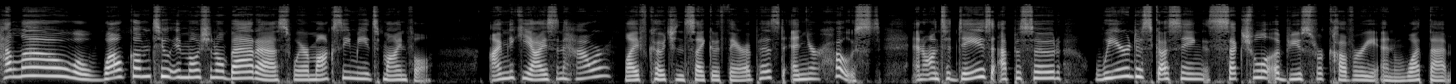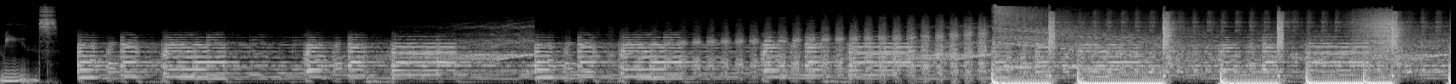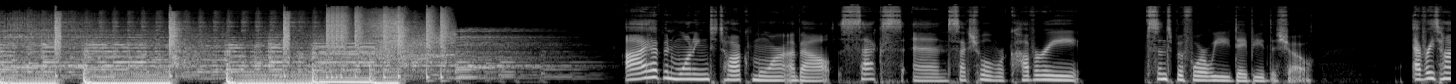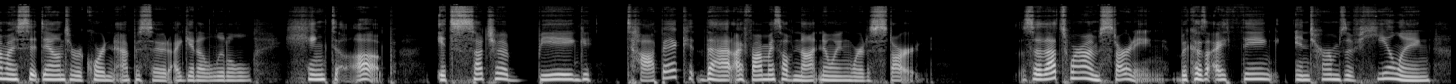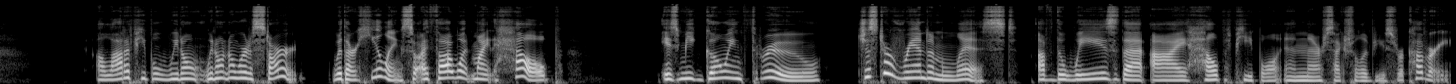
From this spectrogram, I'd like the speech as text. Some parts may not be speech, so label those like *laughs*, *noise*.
Hello, welcome to Emotional Badass, where Moxie meets Mindful. I'm Nikki Eisenhauer, life coach and psychotherapist, and your host. And on today's episode, we're discussing sexual abuse recovery and what that means. Have been wanting to talk more about sex and sexual recovery since before we debuted the show. Every time I sit down to record an episode, I get a little hinked up. It's such a big topic that I find myself not knowing where to start. So that's where I'm starting because I think in terms of healing, a lot of people we don't we don't know where to start with our healing. So I thought what might help is me going through just a random list of the ways that I help people in their sexual abuse recovery.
